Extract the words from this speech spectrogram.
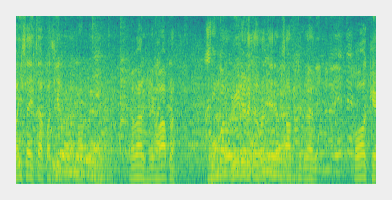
வயசாயிடுச்சா? பசி எடுத்து மாப்பிள்ளை பாருங்க எங்கள் மாப்பிள்ளை ரொம்ப வீடியோ எடுக்கிறது கூட தெரியாமல் சாப்பிட்டு இருக்கிறாரு. ஓகே.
